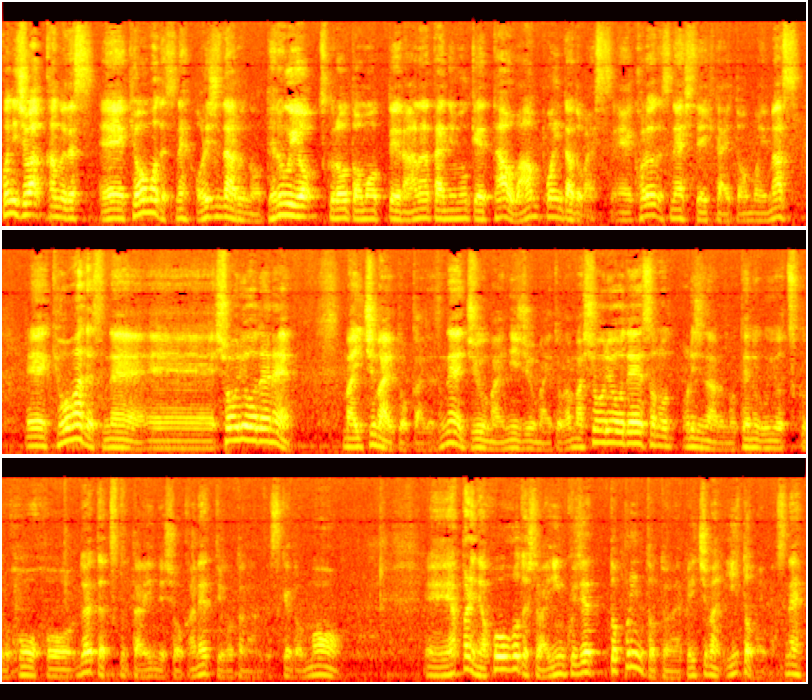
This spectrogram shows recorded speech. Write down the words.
こんにちは、神野です、えー今日もですね、オリジナルの手ぬぐいを作ろうと思っているあなたに向けたワンポイントアドバイス、えーこれをですね、していきたいと思います。えー今日はですね、え少量でね、まあ、1枚とかですね、10枚、20枚とか、まあ、少量でそのオリジナルの手ぬぐいを作る方法、どうやったら作ったらいいんでしょうかねっていうことなんですけども、えやっぱりね、方法としてはインクジェットプリントっていうのがやっぱ一番いいと思いますね。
